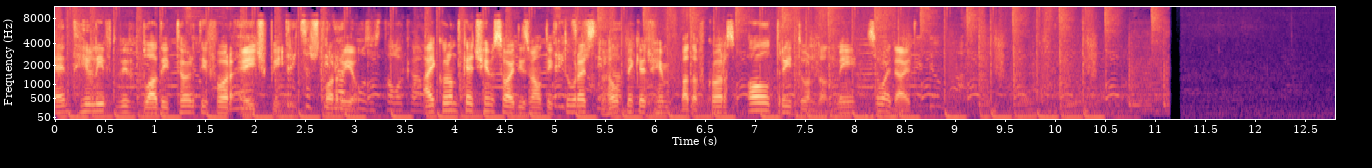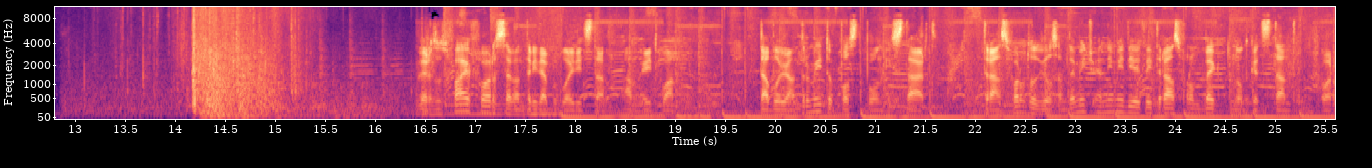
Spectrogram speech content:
And he lived with bloody 34 HP, for real. I couldn't catch him so I dismounted two reds to help me catch him, but of course all three turned on me, so I died. Versus 5-4, 7-3 double-bladed stuff, I'm 8-1. W under me to postpone his start. Transform to deal some damage and immediately transform back to not get stunned in form.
